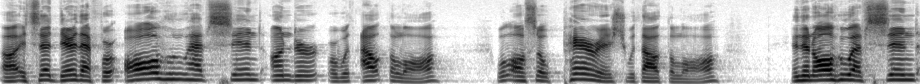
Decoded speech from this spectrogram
uh, it said there that for all who have sinned under or without the law will also perish without the law. And then all who have sinned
